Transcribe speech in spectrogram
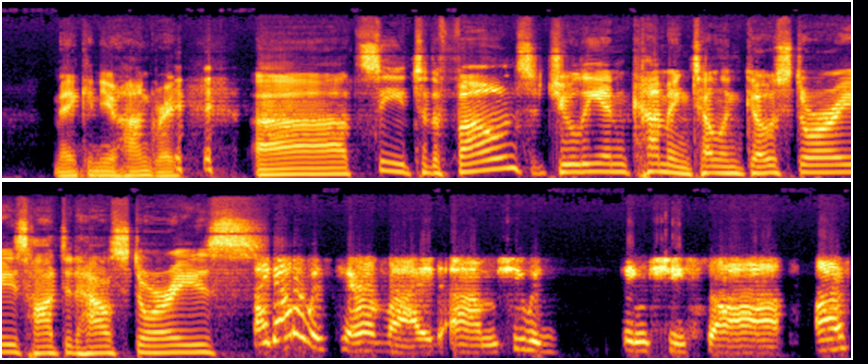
making you hungry. Uh, let's see to the phones. Julian Cumming telling ghost stories, haunted house stories. My daughter was terrified. Um, she would think she saw us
